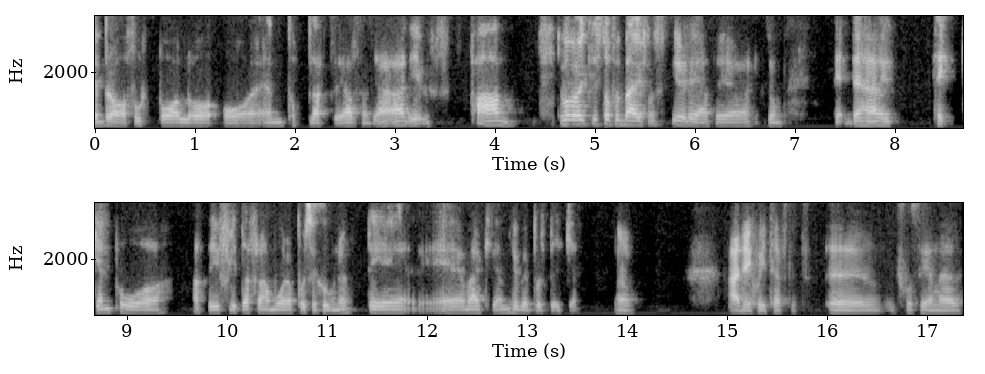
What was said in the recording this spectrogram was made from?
är bra fotboll och, och en topplats i allsvenskan. Ja, det är fan. Det var väl Kristoffer Berg som skrev det att det, är, liksom, det, det här är ett tecken på att vi flyttar fram våra positioner. Det är verkligen huvudet på spiken. Ja. ja, det är skithäftigt. Uh, får se när,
